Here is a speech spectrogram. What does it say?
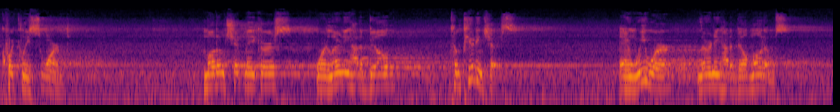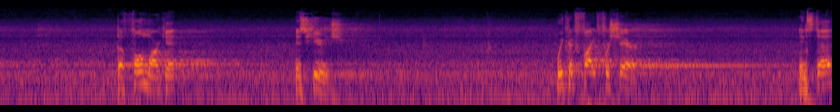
quickly swarmed. Modem chip makers were learning how to build computing chips, and we were learning how to build modems. The phone market is huge. We could fight for share. Instead,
